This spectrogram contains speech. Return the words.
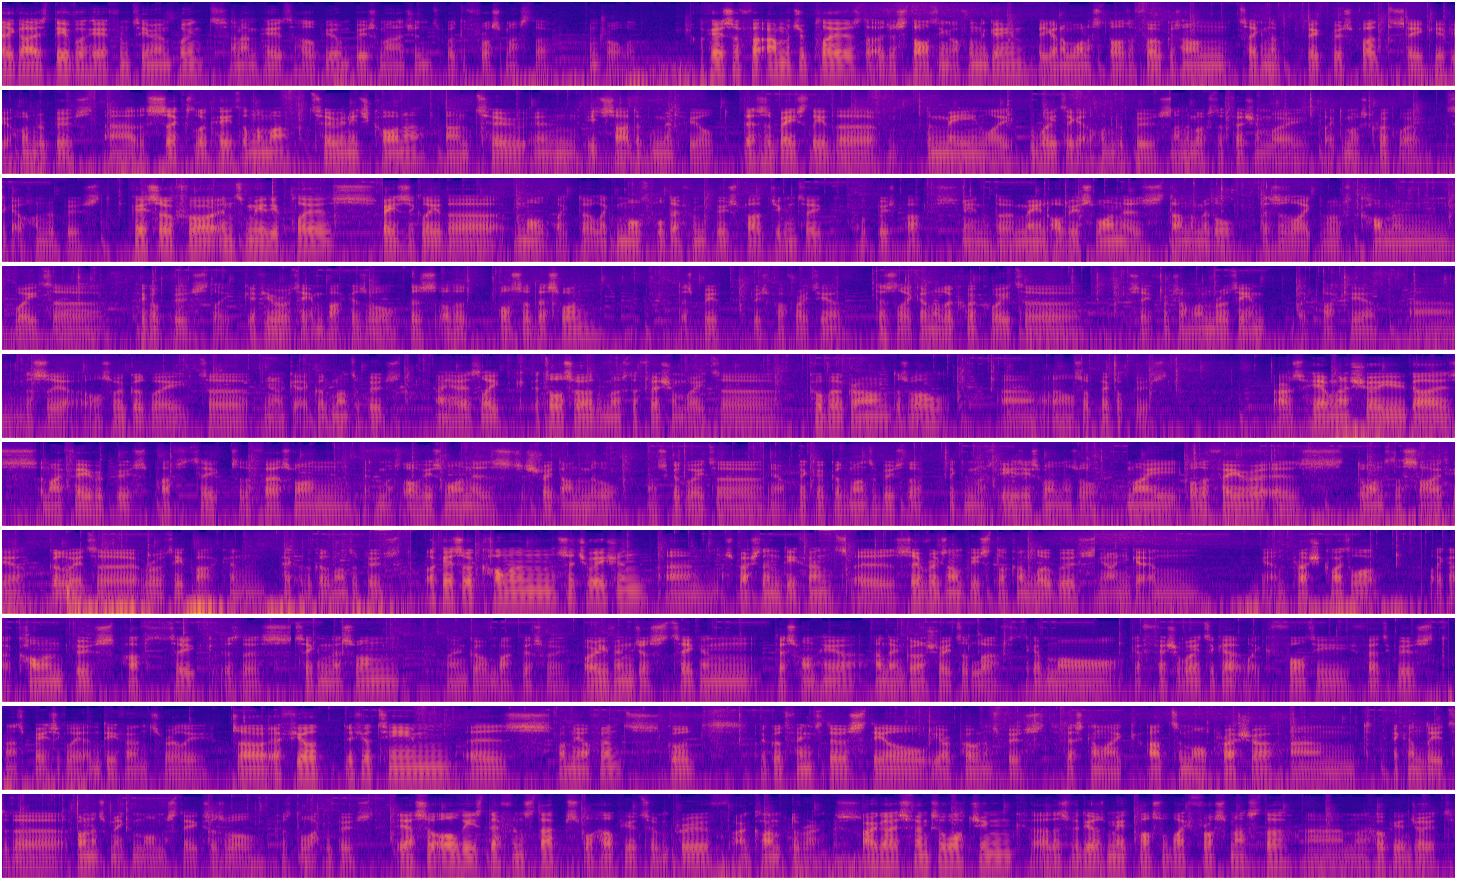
Hey guys, Deevo here from Team Endpoint and I'm here to help you on boost management with the Thrustmaster controller. Okay, so for amateur players that are just starting off in the game, you're going to want to start to focus on taking the big boost pods. They give you 100 boost. Uh, there's six located on the map, two in each corner and two in each side of the midfield. This is basically the the main like way to get 100 boost and the most efficient way, like the most quick way to get 100 boost. Okay, so for intermediate players, basically the like the like multiple different boost pads you can take or boost paths. I mean, the main obvious one is down the middle. This is like the most common way to pick up boost. Like if you're rotating back as well. There's other, also this one, this boost, boost path right here. There's like another quick way to, say for example I'm rotating like back here. Um, this is also a good way to, you know, get a good amount of boost. And yeah, it's like, it's also the most efficient way to cover ground as well, um, and also pick up boost. Alright, so here I'm going to show you guys my favourite boost paths to take. So the first one, like the most obvious one, is just straight down the middle. That's a good way to, you know, pick a good amount of boost up. Like the most easiest one as well. My other favourite is the one to the side here. Good way to rotate back and pick up a good amount of boost. Okay, so a common situation, um, especially in defense, is say for example you're stuck on low boost, you know, and you're getting, getting pressure quite a lot. Like a common boost path to take is this, taking this one and then going back this way. Or even just taking this one here and then going straight to the left. Like a more efficient way to get like 40, 30 boost. That's basically it in defense really. So if your if your team is on the offense, good a good thing to do is steal your opponent's boost. This can like add some more pressure and it can lead to the opponents making more mistakes as well because the lack of boost. Yeah, so all these different steps will help you to improve and climb up the ranks. Alright guys, thanks for watching. Uh, this video is made possible by Thrustmaster Um, I hope you enjoyed.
